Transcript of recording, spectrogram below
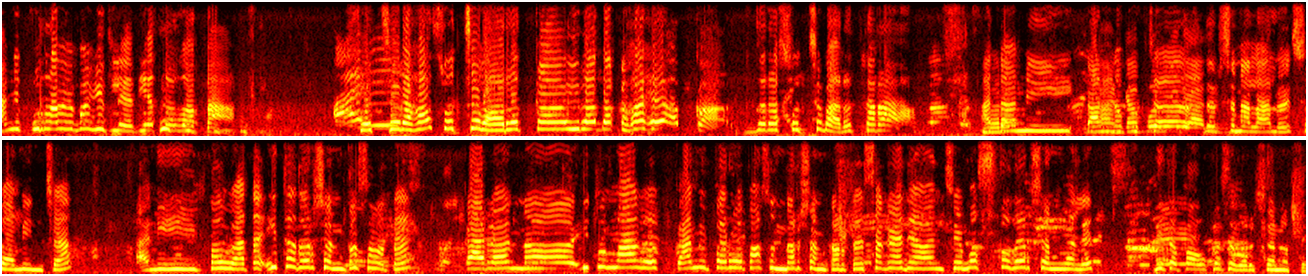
आम्ही पुरावे बघितलेत येता जाता. स्वच्छ रहा स्वच्छ भारत का इरादा कहा है आपका? जरा स्वच्छ भारत करा. आता मी गाणगापूरच्या दर्शनाला आलोय स्वामींच्या. आणि पाहू आता इथं दर्शन कसं होतंय? कारण इथून माग आम्ही परवापासून दर्शन करतोय. सगळ्या देवांचे मस्त दर्शन झाले इथं पाहू कसं दर्शन होते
